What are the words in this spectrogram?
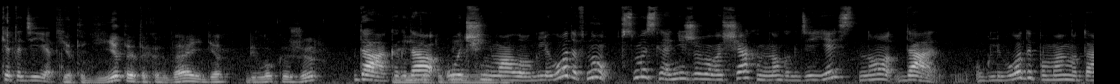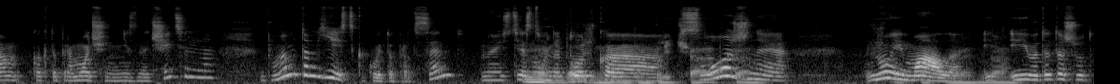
Кето-диет. Кето-диета это когда едят белок и жир. Да, когда очень мало углеводов. Ну, в смысле, они же в овощах и много где есть, но да, углеводы, по-моему, там как-то прям очень незначительно. По-моему, там есть какой-то процент, но, естественно, Ну, должны быть, только клетчатка. сложные, ну и мало. такое, да. И, и вот это ж вот,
